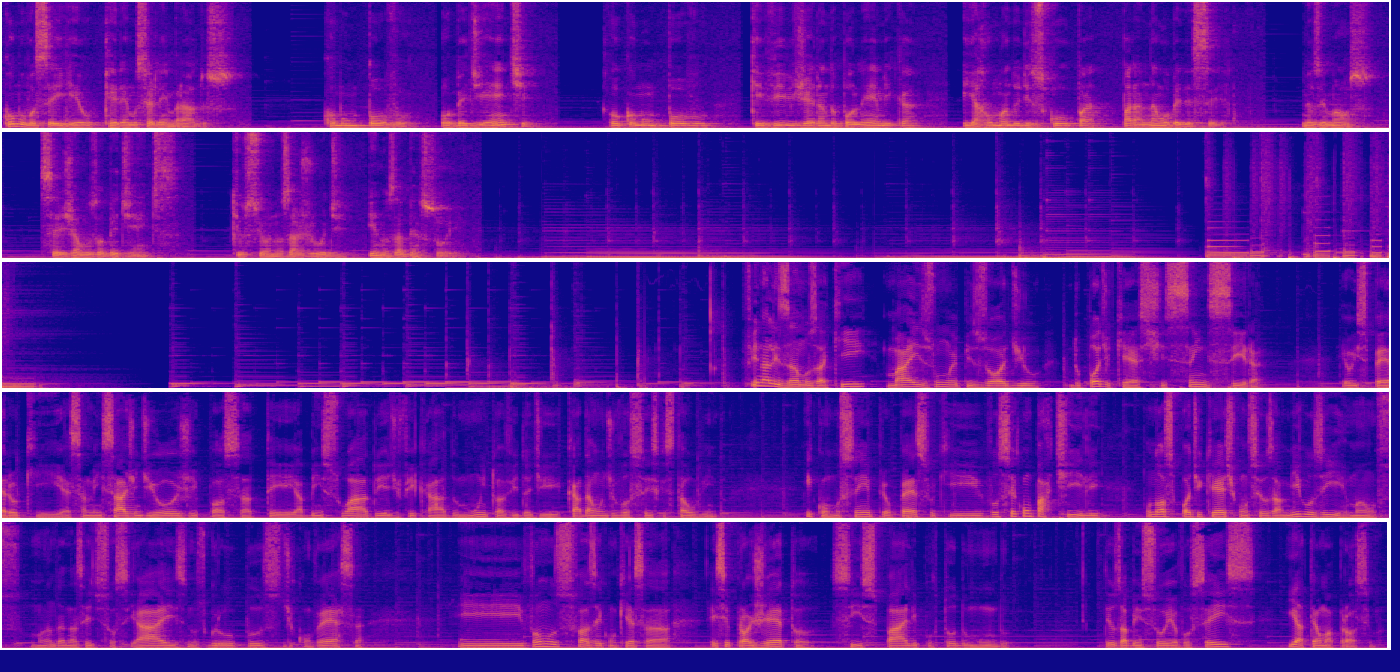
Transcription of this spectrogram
como você e eu queremos ser lembrados? Como um povo obediente ou como um povo que vive gerando polêmica e arrumando desculpa para não obedecer? Meus irmãos, sejamos obedientes. Que o Senhor nos ajude e nos abençoe. Finalizamos aqui mais um episódio do podcast Sem Cera. Eu espero que essa mensagem de hoje possa ter abençoado e edificado muito a vida de cada um de vocês que está ouvindo. E como sempre, eu peço que você compartilhe o nosso podcast com seus amigos e irmãos. Manda nas redes sociais, nos grupos de conversa e vamos fazer com que essa esse projeto se espalhe por todo o mundo. Deus abençoe a vocês e até uma próxima.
